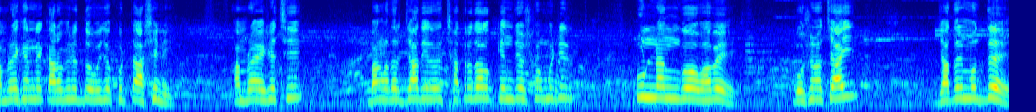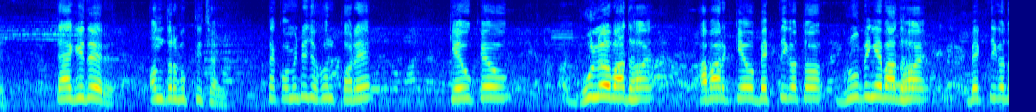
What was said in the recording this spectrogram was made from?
আমরা এখানে কারও বিরুদ্ধে অভিযোগ করতে আসিনি। আমরা এসেছি বাংলাদেশ জাতীয় ছাত্রদল কেন্দ্রীয় কমিটির পূর্ণাঙ্গভাবে ঘোষণা চাই, যাদের মধ্যে ত্যাগীদের অন্তর্ভুক্তি চাই। একটা কমিটি যখন করে, কেউ কেউ ভুলেও বাদ হয়, আবার কেউ ব্যক্তিগত গ্রুপিংয়ে বাদ হয়, ব্যক্তিগত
